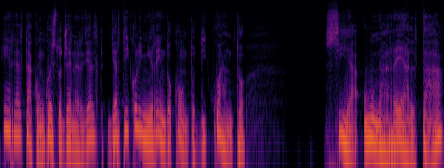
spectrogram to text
e in realtà con questo genere di, alt- di articoli mi rendo conto di quanto sia una realtà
